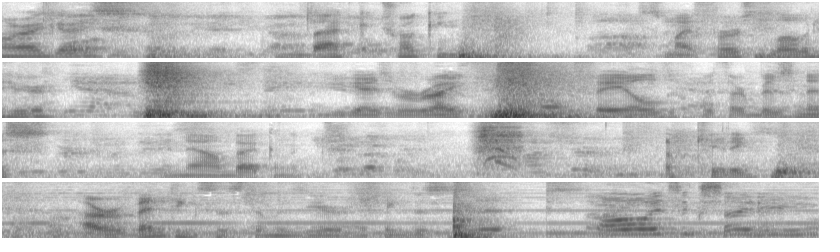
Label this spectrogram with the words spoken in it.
All right, guys, I'm back trucking. It's my first load here. You guys were right. We failed with our business, and now I'm back in the. I'm kidding. Our venting system is here. I think this is it. Oh, it's exciting.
